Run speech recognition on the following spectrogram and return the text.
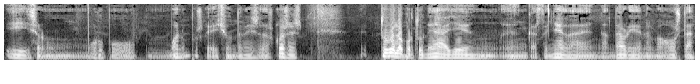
y son un grupo bueno pues que hecho esas cosas tuve la oportunidad allí en, Castañeda, en Cantabria, en el Magosta,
